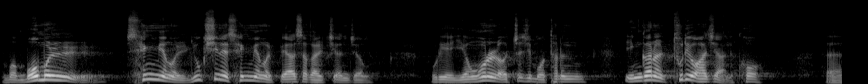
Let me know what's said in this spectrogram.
뭐 몸을 생명을 육신의 생명을 빼앗아 갈지언정 우리의 영혼을 어쩌지 못하는 인간을 두려워하지 않고 에,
